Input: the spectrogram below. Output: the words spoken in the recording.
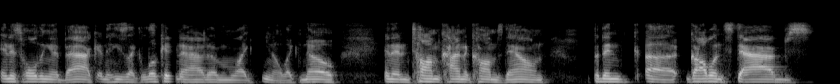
and is holding it back, and then he's like looking at him like, you know, like no. And then Tom kind of calms down, but then uh Goblin stabs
